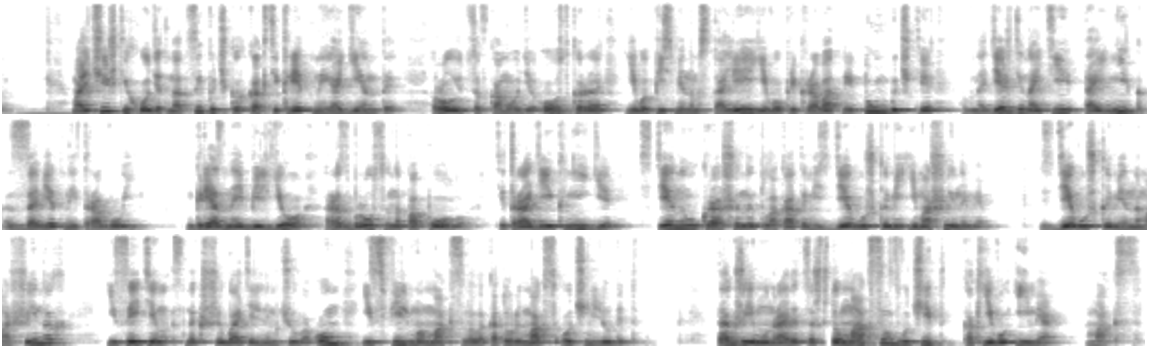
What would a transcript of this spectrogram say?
Мальчишки ходят на цыпочках, как секретные агенты, роются в комоде Оскара, его письменном столе, его прикроватной тумбочке, в надежде найти тайник с заветной травой. Грязное белье разбросано по полу, тетради и книги, стены украшены плакатами с девушками и машинами. С девушками на машинах и с этим сногсшибательным чуваком из фильма Максвелла, который Макс очень любит. Также ему нравится, что Максвелл звучит как его имя – Макс.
